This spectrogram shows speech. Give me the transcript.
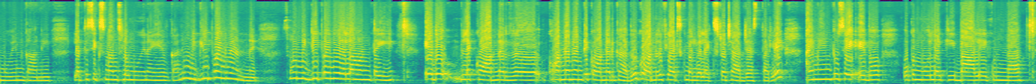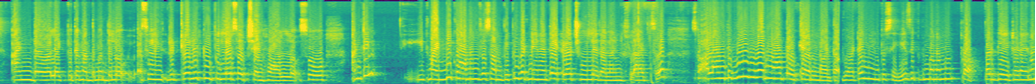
మూవ్ ఇన్ కానీ లేకపోతే సిక్స్ మంత్స్లో మూవీన్ మూవ్ ఇన్ అయ్యేవి కానీ మిగిలిపోయినవే ఉన్నాయి. సో మిగిలిపోయినవి ఎలా ఉంటాయి? ఏదో లైక్ కార్నర్ కార్నర్ అంటే కార్నర్ కాదు. కార్నర్ ఫ్లాట్స్కి మళ్ళీ వాళ్ళు ఎక్స్ట్రా చార్జ్ చేస్తారులే. ఐ మీన్ టు సే ఏదో ఒక మూలకి బాగాలేకుండా అండ్ లేకపోతే మధ్య మధ్యలో అసలు లిటరల్లీ టూ పిల్లర్స్ వచ్చాయి హాల్లో సో అంటే it might be common for some people but నేనైతే ఎక్కడ చూడలేదు అలాంటి ఫ్లాట్స్ సో అలాంటివి ఆర్ నాట్ ఓకే అనమాట what I mean to says ఇప్పుడు మనము ప్రాపర్ గేటెడ్ అయినా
